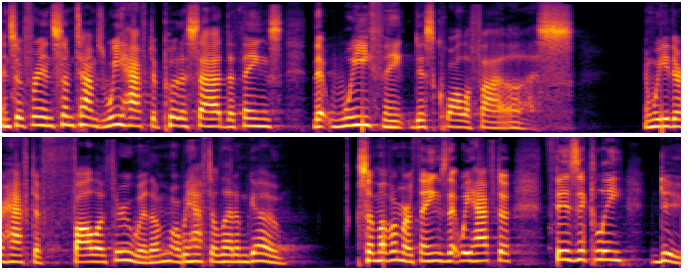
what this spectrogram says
And so, friends, sometimes we have to put aside the things that we think disqualify us. And we either have to follow through with them or we have to let them go. Some of them are things that we have to physically do.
